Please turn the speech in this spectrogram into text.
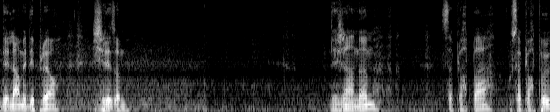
des larmes et des pleurs chez les hommes. Déjà un homme, ça pleure pas ou ça pleure peu.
